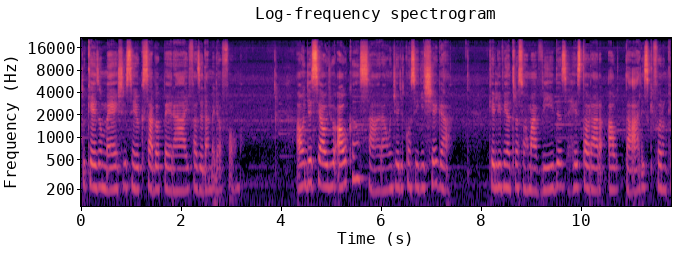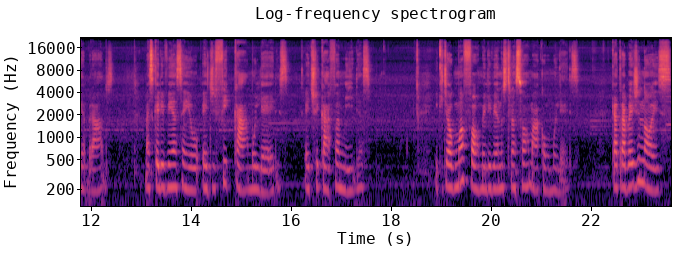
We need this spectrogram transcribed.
Tu que és o mestre, Senhor, que sabe operar e fazer da melhor forma. Aonde esse áudio alcançar, aonde ele conseguir chegar, que ele venha transformar vidas, restaurar altares que foram quebrados, mas que ele venha, Senhor, edificar mulheres, edificar famílias, e que de alguma forma Ele venha nos transformar como mulheres. Que através de nós,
